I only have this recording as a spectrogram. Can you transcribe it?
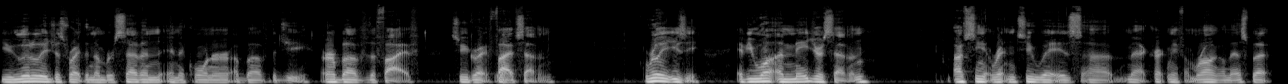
you literally just write the number 7 in the corner above the G or above the 5. So you'd write 5 7. Really easy. If you want a major 7, I've seen it written two ways. Uh, Matt, correct me if I'm wrong on this, but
